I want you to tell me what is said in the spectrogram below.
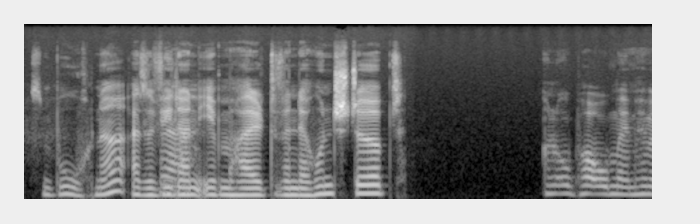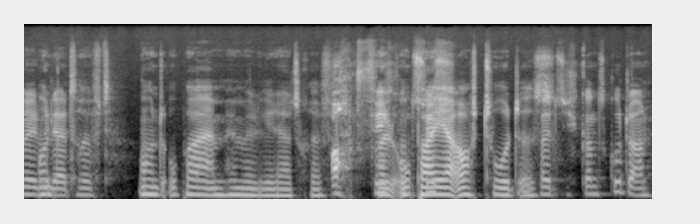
Das ist ein Buch, ne? Also wie Ja. dann eben halt, wenn der Hund stirbt Und Opa oben im Himmel Und- wieder trifft. und Opa im Himmel wieder trifft. Ach, weil Opa ja auch tot ist. Hört sich ganz gut an.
